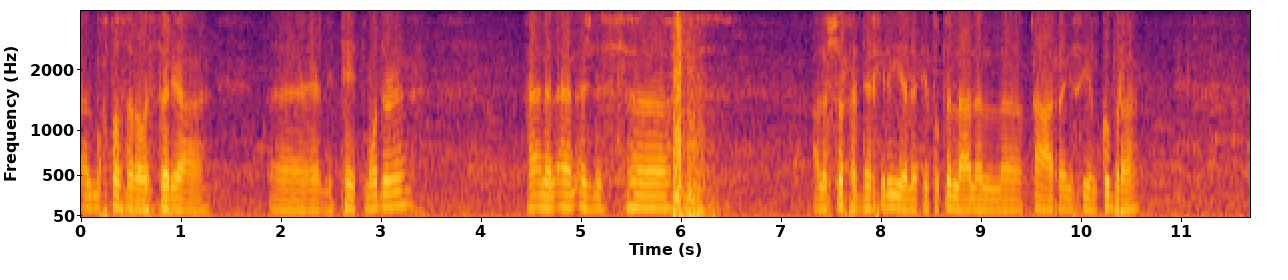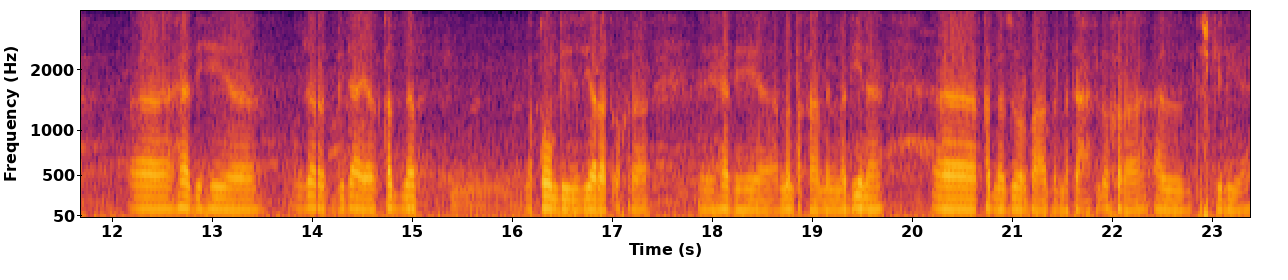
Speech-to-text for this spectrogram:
المختصرة والسريعة آه، لتيت مودرن أنا الآن أجلس آه، على الشرفة الداخلية التي تطل على القاعة الرئيسية الكبرى. آه، هذه مجرد بداية. قد نقوم بزيارات أخرى هذه المنطقة من المدينة. قد نزور بعض المتاحف الأخرى التشكيلية.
